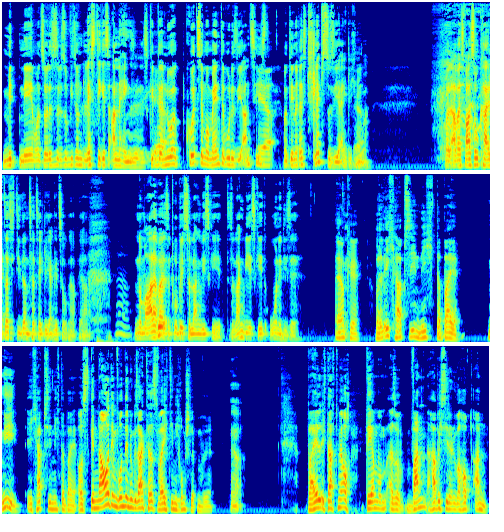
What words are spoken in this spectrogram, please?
mitnehmen und so. Das ist so wie so ein lästiges Anhängsel. Es gibt ja, Ja. nur kurze Momente, wo du sie anziehst Ja. und den Rest schleppst du sie eigentlich Ja. nur. Weil, aber es war so kalt, dass ich die dann tatsächlich angezogen habe, ja. Normalerweise probiere ich so lange wie es geht, so lange wie es geht, ohne diese. Ja, okay. Weil ich hab sie nicht dabei. Nie. Ich hab sie nicht dabei. Aus genau dem Grund, den du gesagt hast, weil ich die nicht rumschleppen will. Ja. Weil ich dachte mir auch, der, also wann habe ich sie denn überhaupt an?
